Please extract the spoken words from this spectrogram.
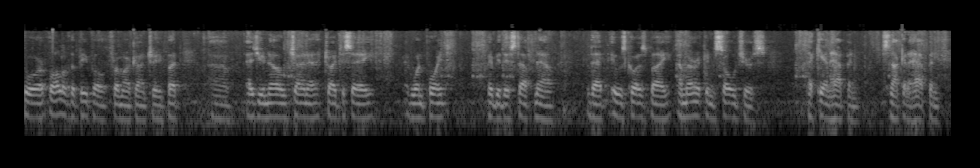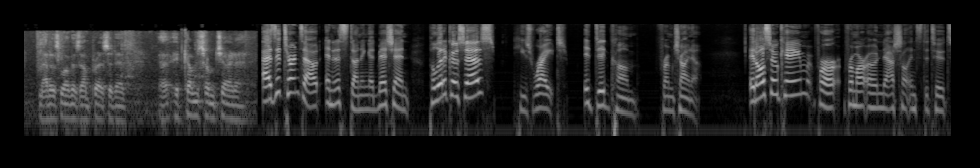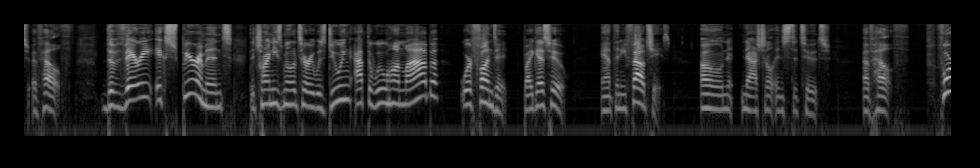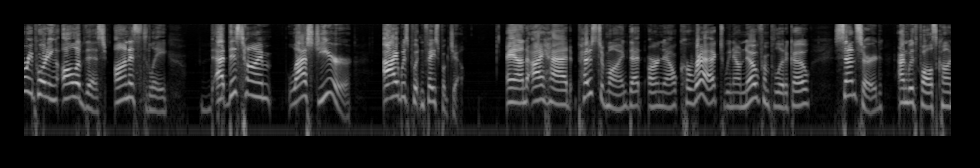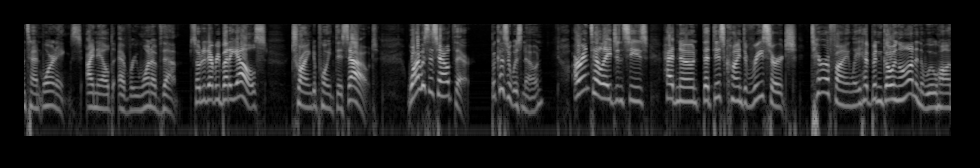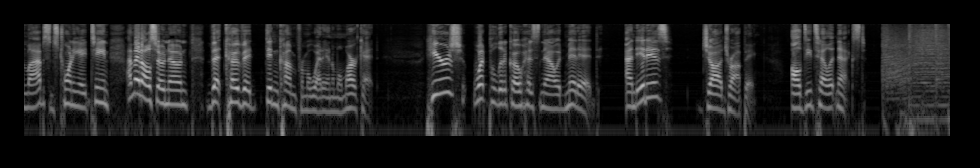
for all of the people from our country, but uh, as you know, China tried to say at one point, maybe they stopped now, that it was caused by American soldiers. That can't happen. It's not going to happen. Not as long as I'm president. Uh, it comes from China. As it turns out, in a stunning admission, Politico says he's right. It did come from China. It also came for, from our own National Institutes of Health. The very experiments the Chinese military was doing at the Wuhan lab were funded by guess who? Anthony Fauci's own National Institutes of Health. For reporting all of this, honestly, at this time last year, I was put in Facebook jail. And I had posts of mine that are now correct. We now know from Politico, censored and with false content warnings. I nailed every one of them. So did everybody else trying to point this out. Why was this out there? Because it was known. Our intel agencies had known that this kind of research terrifyingly had been going on in the Wuhan lab since 2018, and they'd also known that COVID didn't come from a wet animal market. Here's what Politico has now admitted, and it is jaw dropping. I'll detail it next.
